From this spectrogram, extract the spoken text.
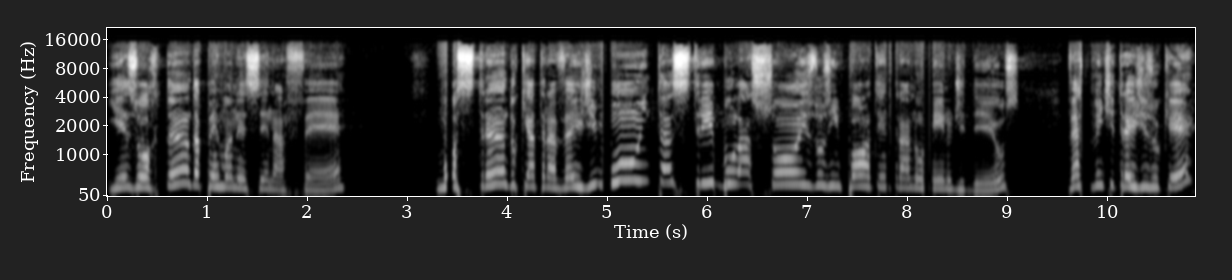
e exortando a permanecer na fé, mostrando que através de muitas tribulações nos importa entrar no reino de Deus. Verso 23 diz o quê?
